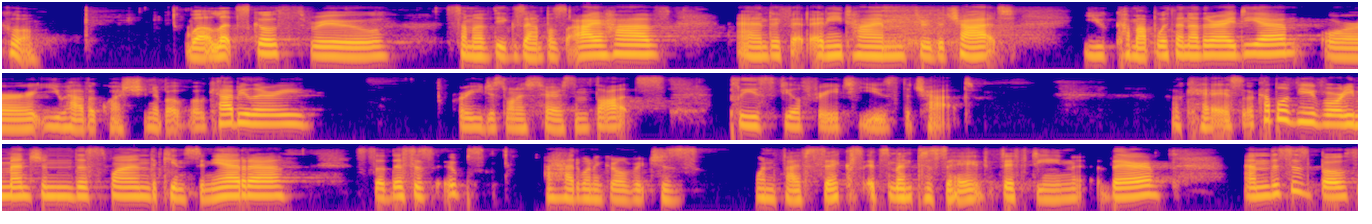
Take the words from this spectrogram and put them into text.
Cool. Well, let's go through some of the examples I have. And if at any time through the chat you come up with another idea or you have a question about vocabulary or you just want to share some thoughts, please feel free to use the chat. Okay, so a couple of you have already mentioned this one, the quinceañera. So this is, oops, I had when a girl reaches 156, it's meant to say 15 there. And this is both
